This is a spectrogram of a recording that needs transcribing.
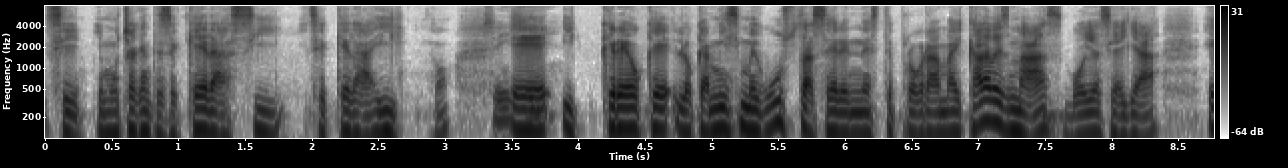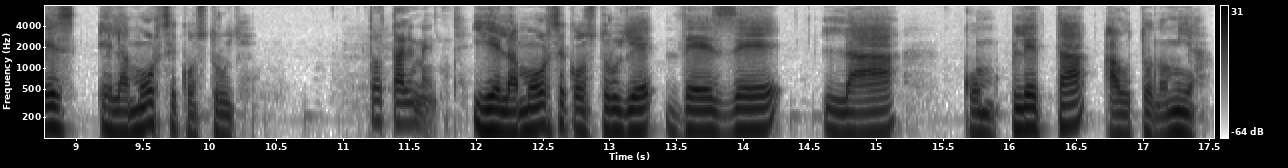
Sí, y mucha gente se queda así, se queda ahí, ¿no? Sí, Eh, sí. Y creo que lo que a mí me gusta hacer en este programa, y cada vez más voy hacia allá, es el amor se construye. Totalmente. Y el amor se construye desde la completa autonomía.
